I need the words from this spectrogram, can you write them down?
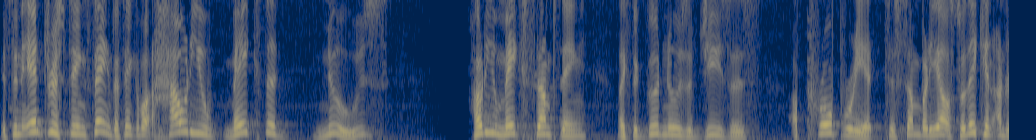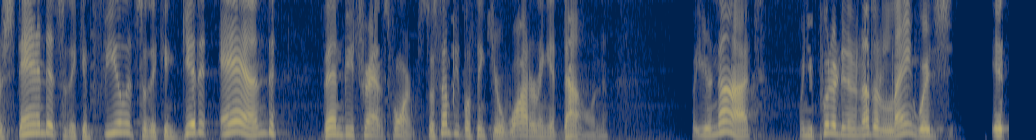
it's an interesting thing to think about how do you make the news, how do you make something like the good news of Jesus appropriate to somebody else so they can understand it, so they can feel it, so they can get it, and then be transformed. So some people think you're watering it down, but you're not. When you put it in another language, it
